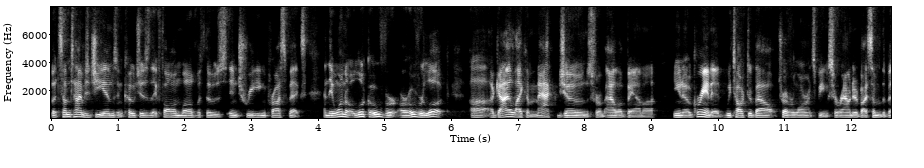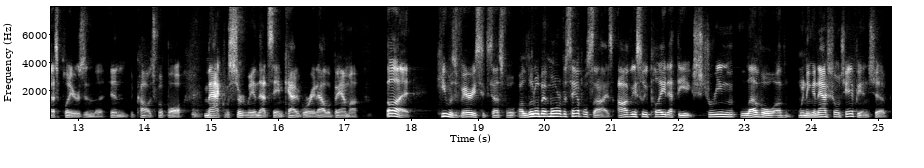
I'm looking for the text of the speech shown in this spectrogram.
but sometimes gms and coaches they fall in love with those intriguing prospects and they want to look over or overlook uh, a guy like a mac jones from alabama you know, granted, we talked about Trevor Lawrence being surrounded by some of the best players in the in the college football. Mac was certainly in that same category at Alabama, but he was very successful, a little bit more of a sample size, obviously played at the extreme level of winning a national championship.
